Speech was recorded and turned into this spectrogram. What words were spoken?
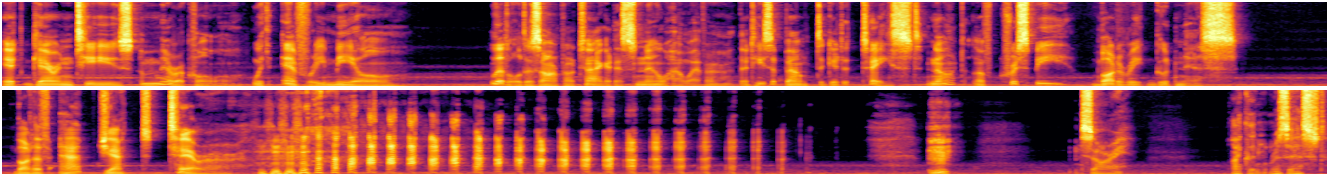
It guarantees a miracle with every meal. Little does our protagonist know, however, that he's about to get a taste not of crispy, buttery goodness, but of abject terror. Sorry, I couldn't resist.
